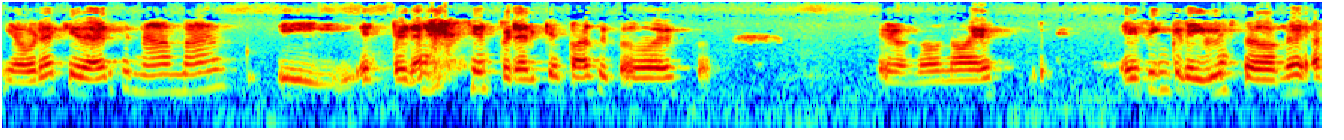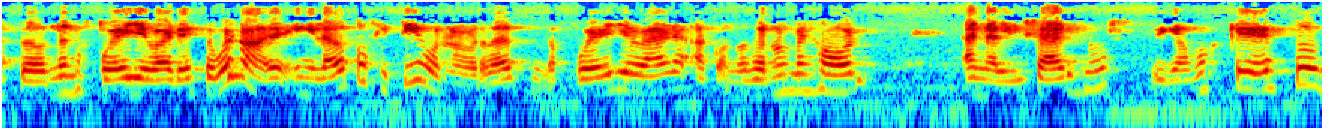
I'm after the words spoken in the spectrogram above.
Y ahora quedarse nada más y esperar, esperar que pase todo esto. Pero no, no es, es increíble hasta dónde hasta dónde nos puede llevar esto. Bueno, en el lado positivo, ¿no? ¿Verdad? Nos puede llevar a conocernos mejor, analizarnos. Digamos que esto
